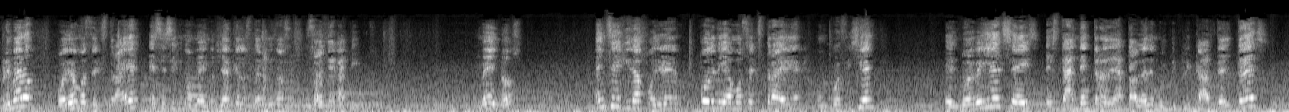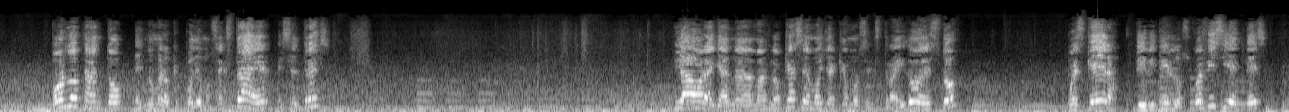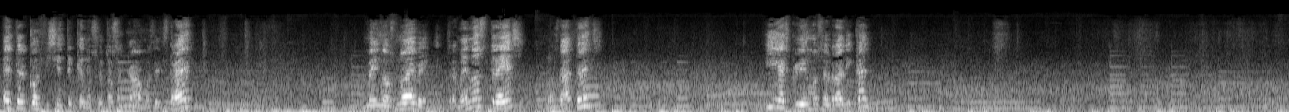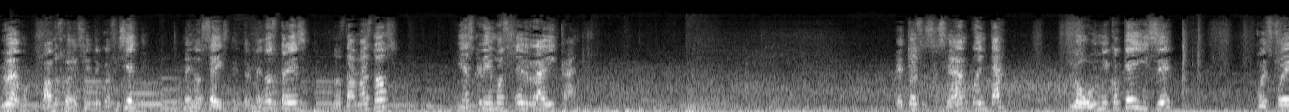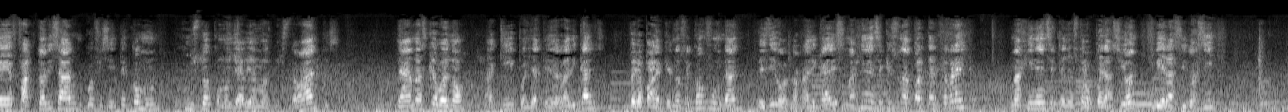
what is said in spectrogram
Primero, podemos extraer ese signo menos, ya que los términos son negativos. Menos. Enseguida podríamos extraer un coeficiente el 9 y el 6 están dentro de la tabla de multiplicar del 3. Por lo tanto, el número que podemos extraer es el 3. Y ahora ya nada más lo que hacemos, ya que hemos extraído esto, pues que era dividir los coeficientes entre el coeficiente que nosotros acabamos de extraer. Menos 9 entre menos 3 nos da 3 y escribimos el radical. Luego, vamos con el siguiente coeficiente. Menos 6 entre menos 3 nos da más 2. y escribimos el radical. Entonces, si se dan cuenta, lo único que hice pues fue factorizar un coeficiente en común, justo como ya habíamos visto antes. Nada más que bueno, aquí pues ya tiene radicales. Pero para que no se confundan, les digo, los radicales, imagínense que es una parte algebraica. Imagínense que nuestra operación hubiera sido así.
